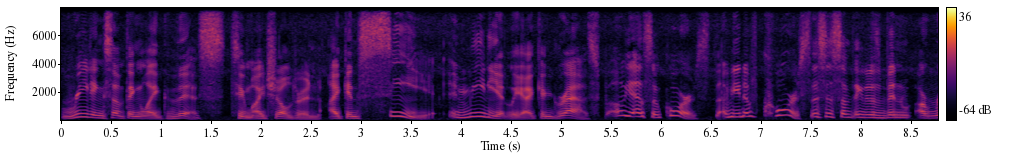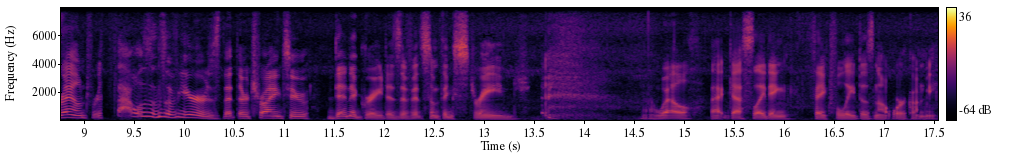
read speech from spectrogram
reading something like this to my children, I can see immediately, I can grasp, oh, yes, of course. I mean, of course, this is something that has been around for thousands of years that they're trying to denigrate as if it's something strange. Uh, well, that gaslighting thankfully does not work on me.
